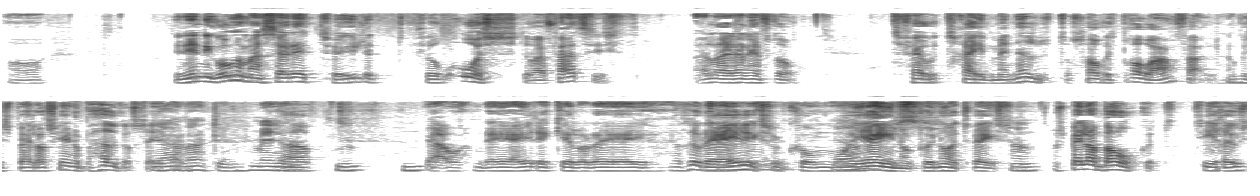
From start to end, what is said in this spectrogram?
Och, den enda gången man såg det tydligt för oss, det var faktiskt redan efter två, tre minuter så har vi ett bra anfall. När vi spelar oss igenom på högersidan. Ja, verkligen. Men, Där, Ja, om det är Erik eller det är... Jag tror det är Erik som kommer Ja. igenom på något vis. Och spelar bakåt till Ros...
